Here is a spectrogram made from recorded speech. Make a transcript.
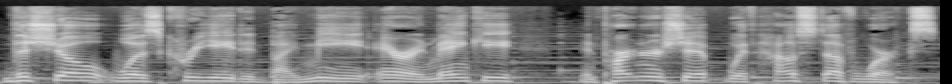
This show was created by me, Aaron Mahnke, in partnership with How Stuff Works.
